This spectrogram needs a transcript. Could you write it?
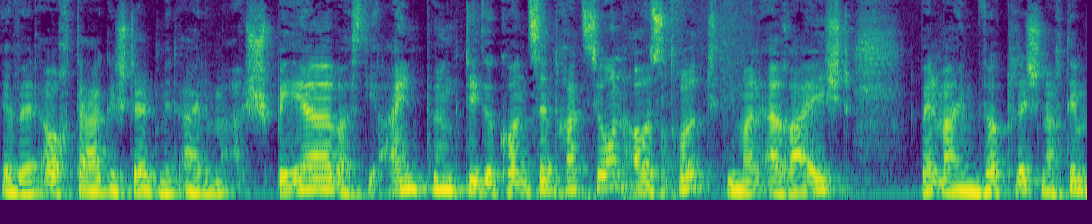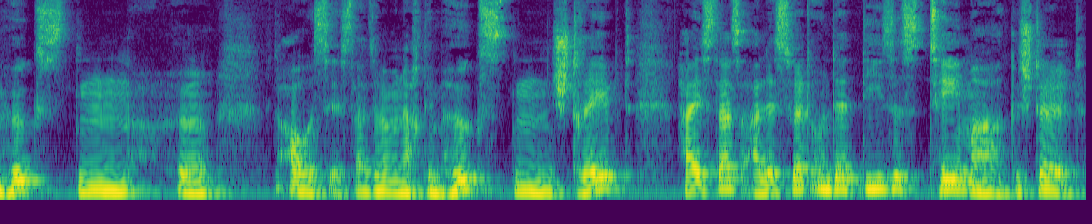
Er wird auch dargestellt mit einem Speer, was die einpünktige Konzentration ausdrückt, die man erreicht, wenn man wirklich nach dem Höchsten äh, aus ist. Also wenn man nach dem Höchsten strebt, heißt das, alles wird unter dieses Thema gestellt.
